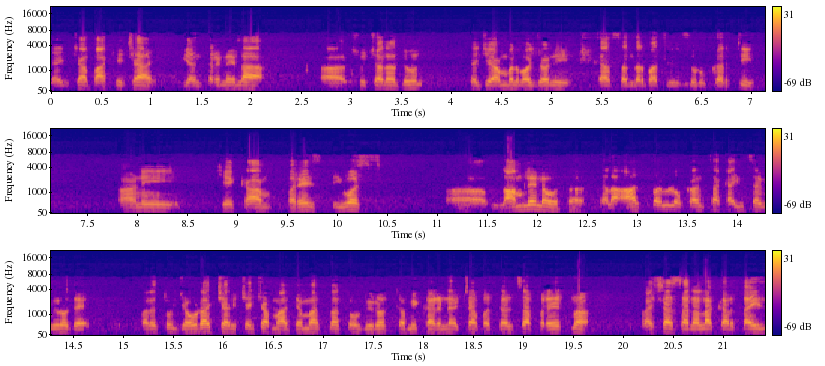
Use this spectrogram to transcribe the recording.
त्यांच्या बाकीच्या यंत्रणेला सूचना देऊन त्याची अंमलबजावणी त्या संदर्भातली सुरू करतील. आणि जे काम बरेच दिवस लांबलेलं होतं त्याला आज पण लोकांचा काहींचा विरोध आहे. परंतु जेवढा चर्चेच्या माध्यमातून तो विरोध कमी करण्याच्या बद्दलचा प्रयत्न प्रशासनाला करता येईल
